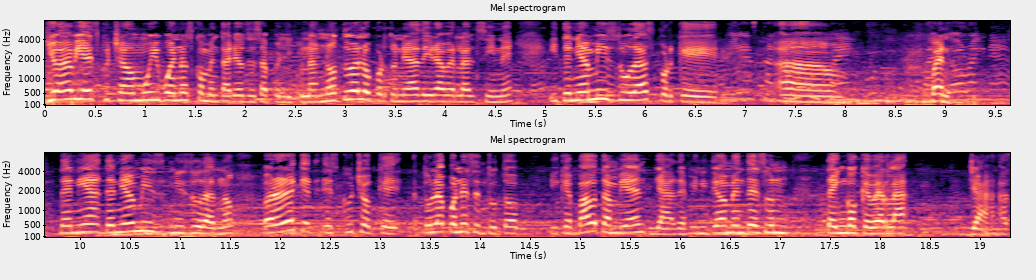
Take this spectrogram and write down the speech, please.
Yo había escuchado muy buenos comentarios de esa película, no tuve la oportunidad de ir a verla al cine y tenía mis dudas porque, ah, bueno, tenía, tenía mis, mis dudas, ¿no? Pero ahora que escucho que tú la pones en tu top y que Pau también, ya, definitivamente es un tengo que verla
